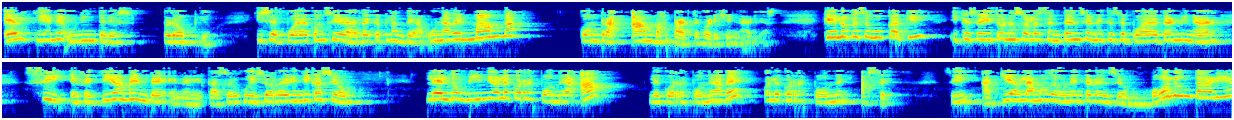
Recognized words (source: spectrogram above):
Él tiene un interés propio y se puede considerar de que plantea una demanda contra ambas partes originarias. ¿Qué es lo que se busca aquí? Y que se edite una sola sentencia en la que se pueda determinar si efectivamente, en el caso del juicio de reivindicación, el dominio le corresponde a A, le corresponde a B o le corresponde a C. ¿Sí? Aquí hablamos de una intervención voluntaria,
